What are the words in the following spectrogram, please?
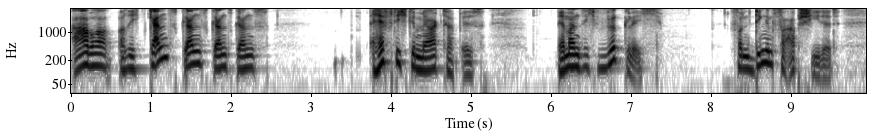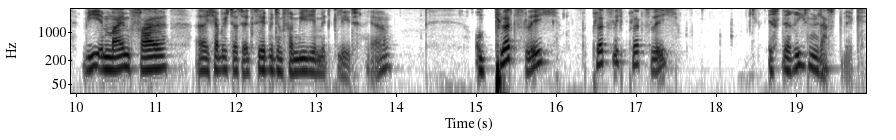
aber was ich ganz, ganz, ganz, ganz heftig gemerkt habe, ist, wenn man sich wirklich von Dingen verabschiedet, wie in meinem Fall, äh, ich habe euch das erzählt mit dem Familienmitglied, ja, und plötzlich, plötzlich, plötzlich ist eine Riesenlast weg.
